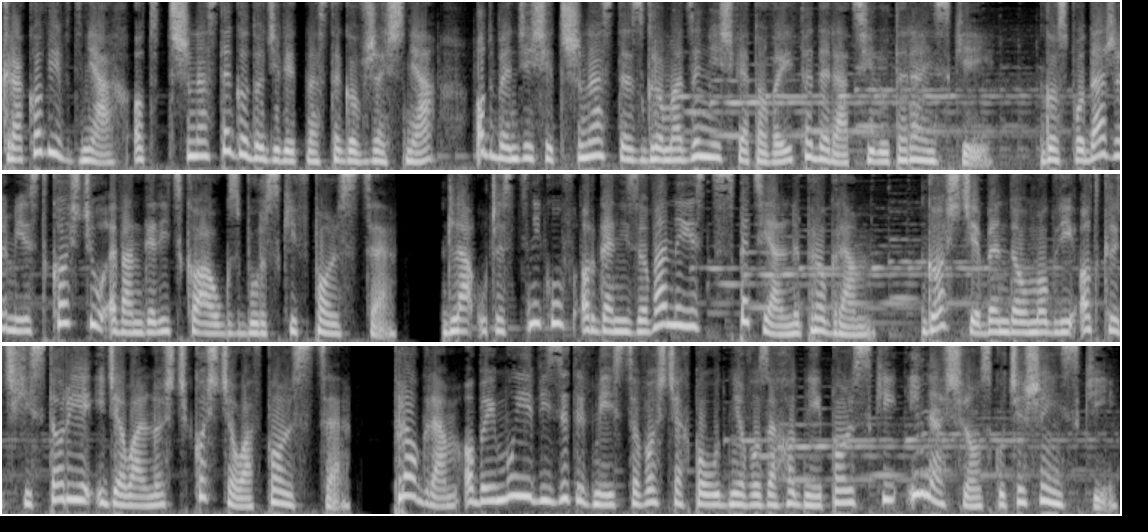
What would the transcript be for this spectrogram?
W Krakowie w dniach od 13 do 19 września odbędzie się 13 Zgromadzenie Światowej Federacji Luterańskiej. Gospodarzem jest Kościół Ewangelicko-Augsburski w Polsce. Dla uczestników organizowany jest specjalny program. Goście będą mogli odkryć historię i działalność Kościoła w Polsce. Program obejmuje wizyty w miejscowościach południowo-zachodniej Polski i na Śląsku Cieszyński.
